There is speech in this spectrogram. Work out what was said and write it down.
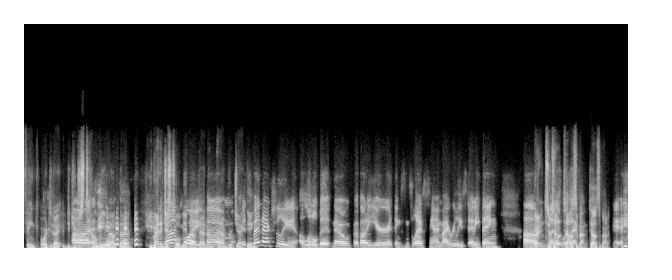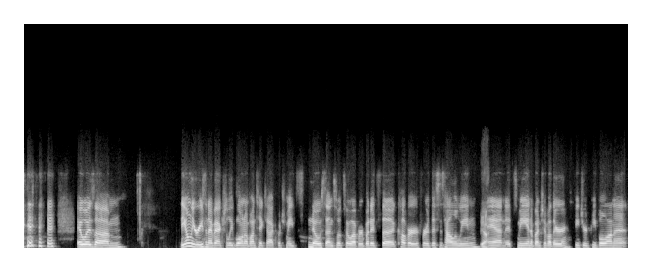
Think, or did I? Did you just Uh, tell me about that? You might have just told me quite. about that, and I'm, and I'm Um, projecting. It's been actually a little bit now, about a year, I think, since the last time I released anything. Um, All right. So tell, tell us about it. Tell us about it. it. it was um the only reason I've actually blown up on TikTok, which makes no sense whatsoever, but it's the cover for This Is Halloween. Yeah. And it's me and a bunch of other featured people on it.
